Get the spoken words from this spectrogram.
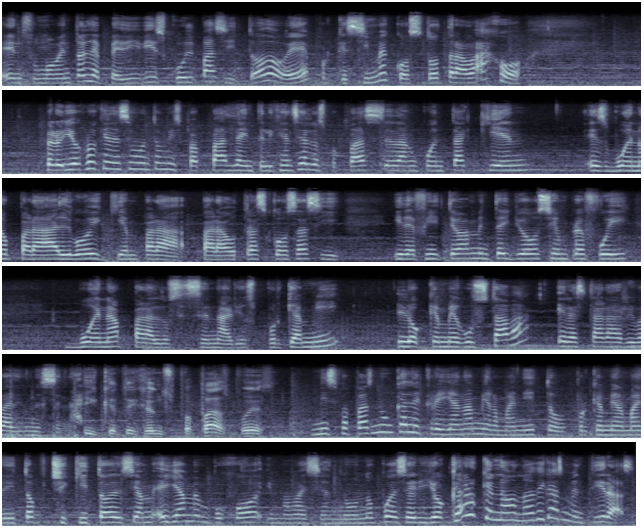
en su momento le pedí disculpas y todo, ¿eh? porque sí me costó trabajo. Pero yo creo que en ese momento mis papás, la inteligencia de los papás se dan cuenta quién es bueno para algo y quién para, para otras cosas. Y, y definitivamente yo siempre fui buena para los escenarios, porque a mí lo que me gustaba era estar arriba de un escenario. ¿Y qué te dijeron tus papás, pues? Mis papás nunca le creían a mi hermanito, porque mi hermanito chiquito decía, ella me empujó y mamá decía, no, no puede ser. Y yo, claro que no, no digas mentiras.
